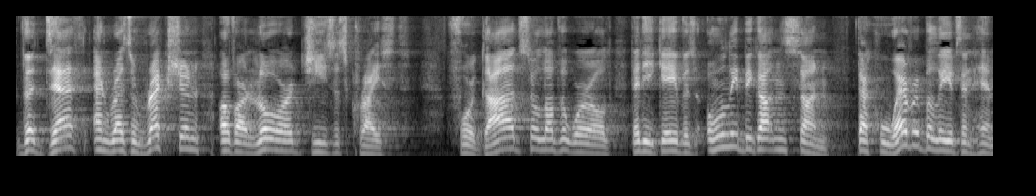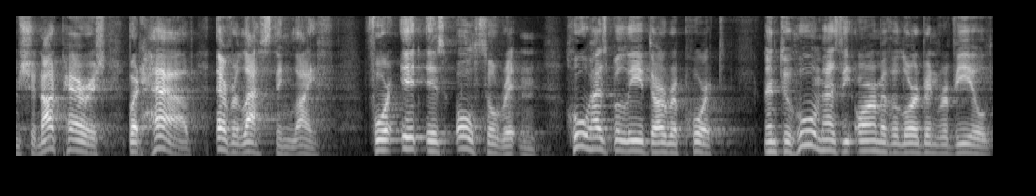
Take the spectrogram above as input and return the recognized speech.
the death and resurrection of our Lord Jesus Christ. For God so loved the world that he gave his only begotten Son, that whoever believes in him should not perish, but have everlasting life. For it is also written, Who has believed our report? And to whom has the arm of the Lord been revealed?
